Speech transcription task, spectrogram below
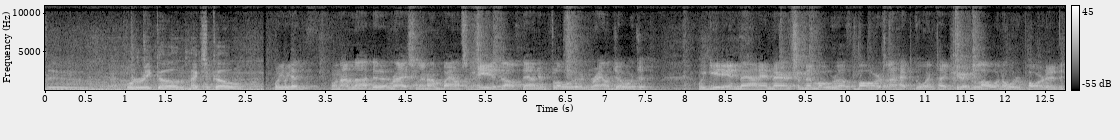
to Puerto Rico, to Mexico. We when I'm not doing wrestling, I'm bouncing heads off down in Florida and around Georgia. We get in down in there in some of them old rough bars, and I have to go and take care of the law and order part of it.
